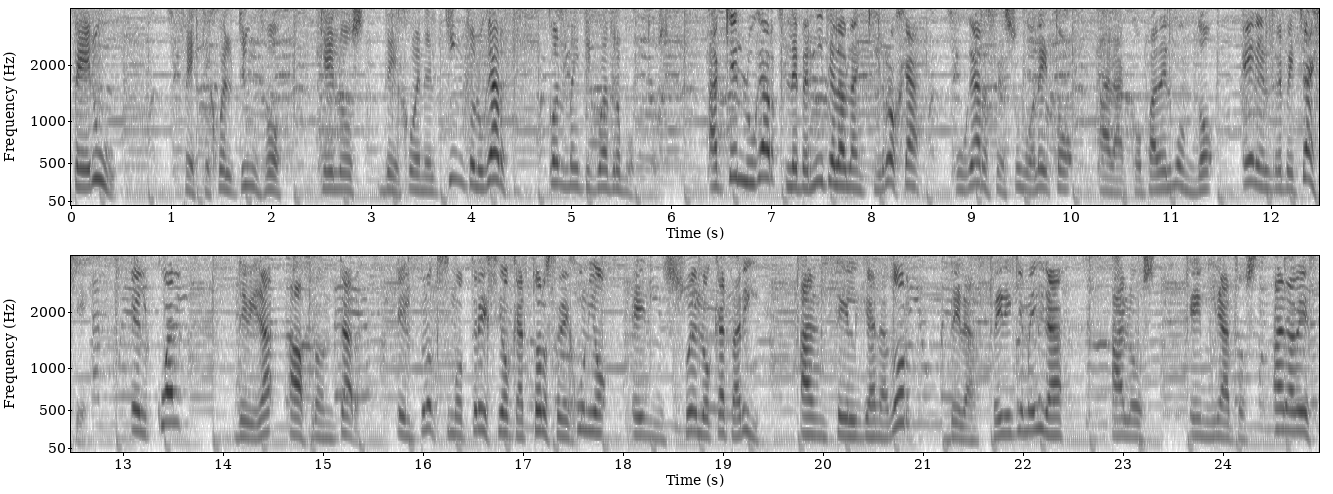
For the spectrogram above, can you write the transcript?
Perú festejó el triunfo que los dejó en el quinto lugar con 24 puntos. Aquel lugar le permite a la blanquirroja jugarse su boleto a la Copa del Mundo en el repechaje, el cual deberá afrontar el próximo 13 o 14 de junio en suelo catarí ante el ganador de la serie que medirá a los Emiratos Árabes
